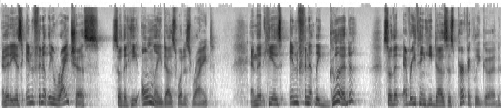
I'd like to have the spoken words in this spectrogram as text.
and that He is infinitely righteous, so that He only does what is right." And that he is infinitely good, so that everything he does is perfectly good,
